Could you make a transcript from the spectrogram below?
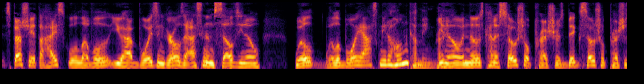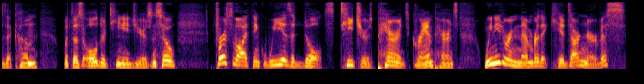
especially at the high school level, you have boys and girls asking themselves, you know, will will a boy ask me to homecoming? You know, and those kind of social pressures, big social pressures that come with those older teenage years. And so, first of all, I think we as adults, teachers, parents, grandparents, we need to remember that kids are nervous.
